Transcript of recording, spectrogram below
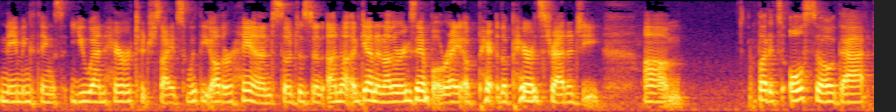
naming things UN heritage sites with the other hand. So just an, an, again another example, right? Of par- the paired strategy. Um, but it's also that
